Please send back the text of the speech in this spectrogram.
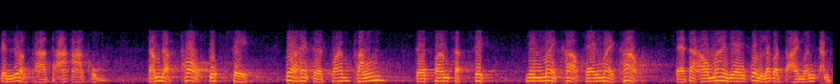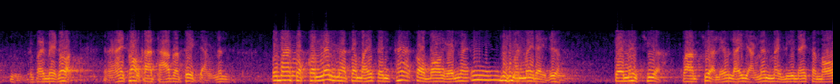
เป็นเรื่องคาถาอาคมสำหรับท่องปลุกเสกเพื่อให้เกิดความคลัง เกิดความศักดิ์สิทธิ์ยิงไม่ข้าวแทงไม่ข้าว แต่ถ้าเอาไม้แยงก้นแล้วก็ตายเหมือนกันไปไม่รอดให้ท่องคาถาประเภทอย่างนั้นอุบาสกคนนั้นมาสมัยเป็นพระก็มองเห็นว่าเอ๊ะนี่มันไม่ได้เรื่องแกไม่เชื่อความเชื่อเหลวไหลอย่างนั้นไม่มีในสมอง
